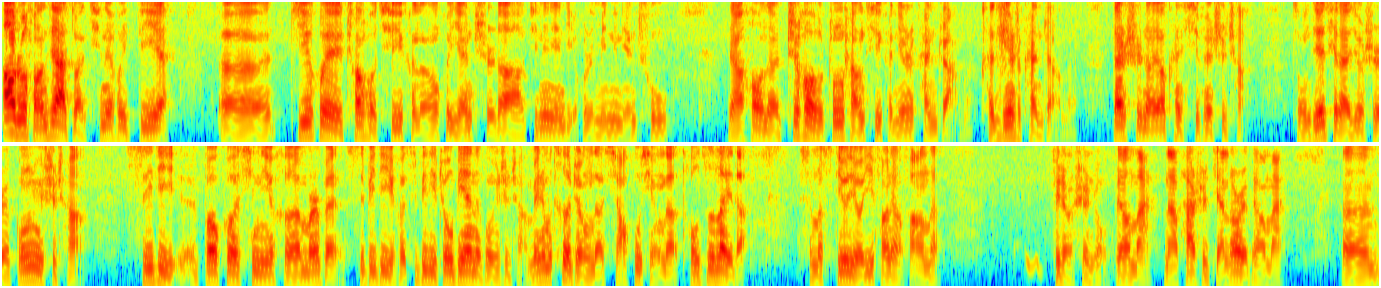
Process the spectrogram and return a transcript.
澳洲房价短期内会跌，呃，机会窗口期可能会延迟到今年年底或者明年年初。然后呢，之后中长期肯定是看涨的，肯定是看涨的。但是呢，要看细分市场。总结起来就是公寓市场，CD 包括悉尼和墨尔本 CBD 和 CBD 周边的公寓市场没什么特征的小户型的投资类的，什么 Studio 一房两房的，非常慎重，不要买，哪怕是捡漏也不要买。嗯，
